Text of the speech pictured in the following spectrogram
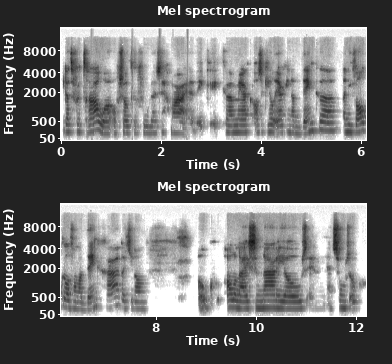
dat vertrouwen of zo te voelen, zeg maar. Ik, ik uh, merk als ik heel erg in dat denken, in die valkuil van dat denken ga, dat je dan ook allerlei scenario's en, en soms ook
